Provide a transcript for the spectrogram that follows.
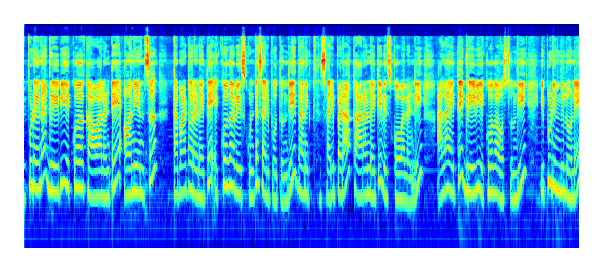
ఎప్పుడైనా గ్రేవీ ఎక్కువగా కావాలంటే ఆనియన్స్ టమాటోలనైతే ఎక్కువగా వేసుకుంటే సరిపోతుంది. దానికి సరిపడా కారాన్ని అయితే వేసుకోవాలండి. అలా అయితే గ్రేవీ ఎక్కువగా వస్తుంది. ఇప్పుడు ఇందులోనే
